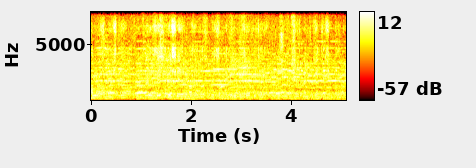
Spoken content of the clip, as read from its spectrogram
amaçla özellikle şehrimize katkı için ne gerekiyorsa yapacağız. Ben teşekkür ederim.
